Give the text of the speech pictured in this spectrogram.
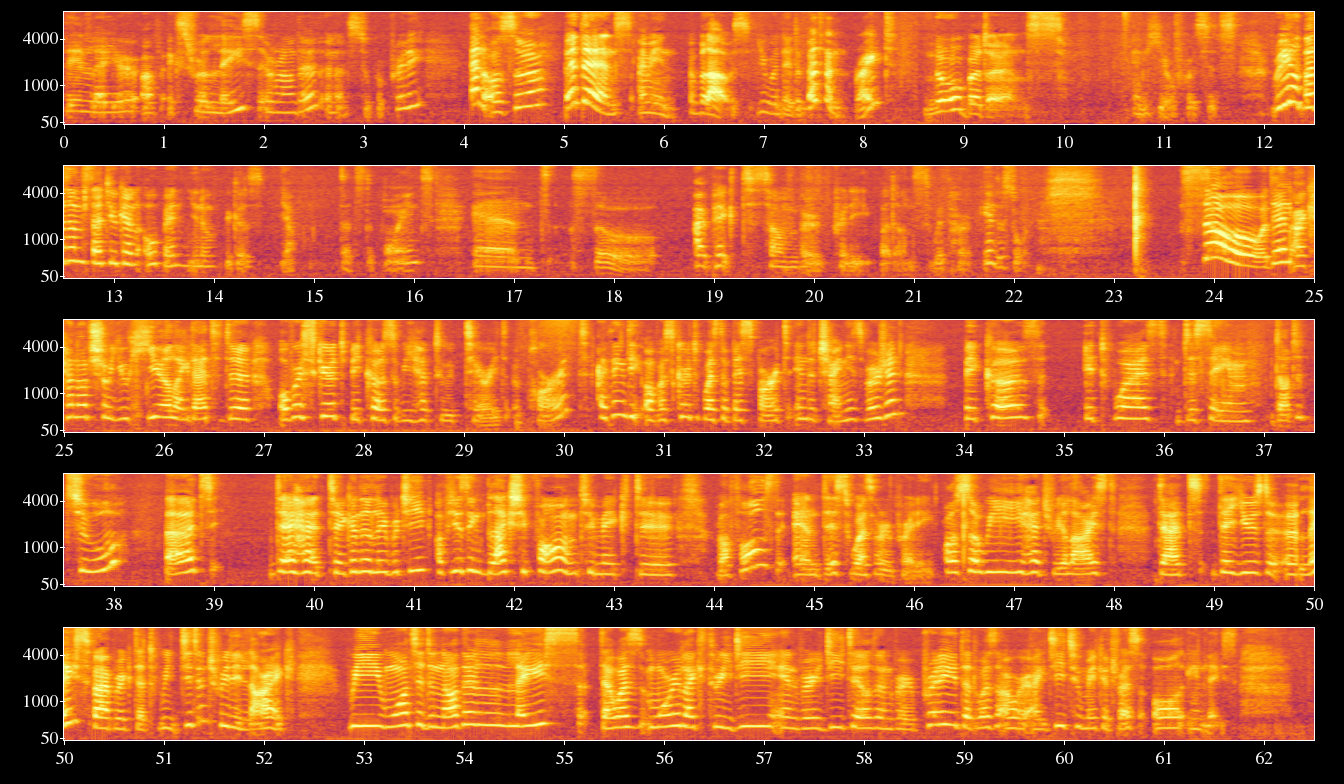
thin layer of extra lace around it and it's super pretty. And also buttons I mean a blouse. You would need a button right? No buttons. And here of course it's real buttons that you can open you know because yeah that's the point. And so I picked some very pretty buttons with her in the store so then I cannot show you here like that the overskirt because we had to tear it apart. I think the overskirt was the best part in the Chinese version because it was the same dotted tulle but they had taken the liberty of using black chiffon to make the ruffles and this was very pretty. Also we had realized that they used a lace fabric that we didn't really like we wanted another lace that was more like 3D and very detailed and very pretty. That was our idea to make a dress all in lace.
